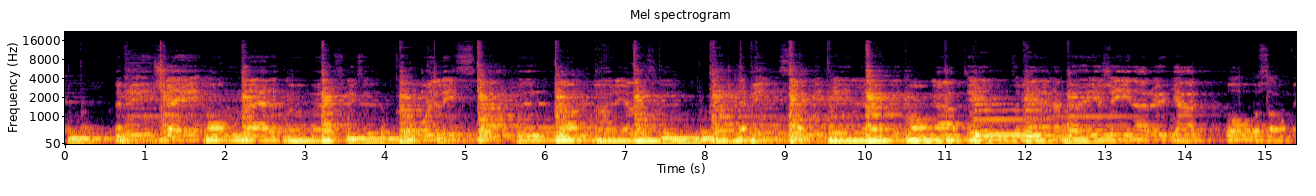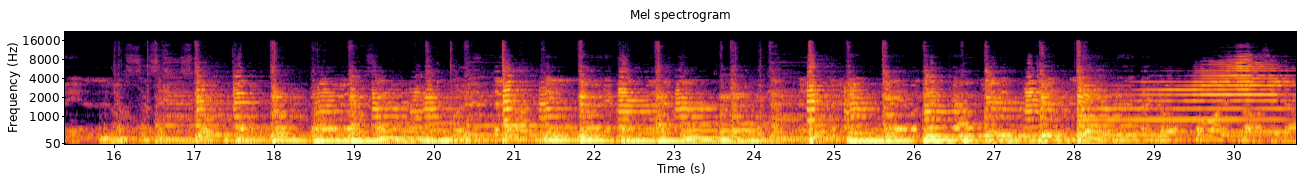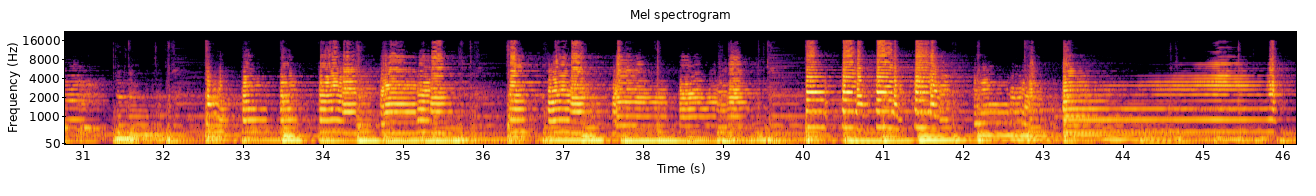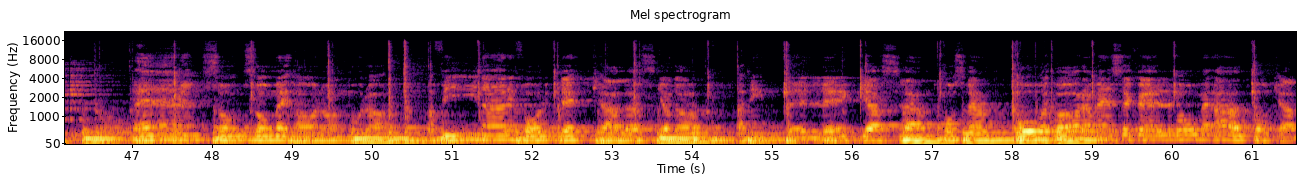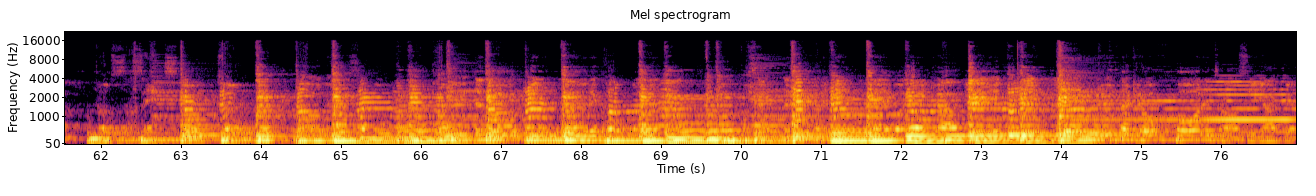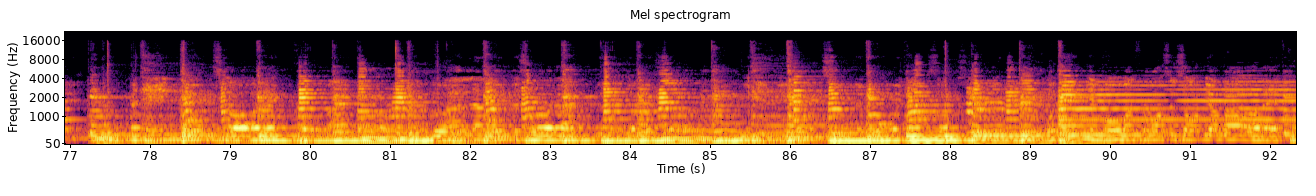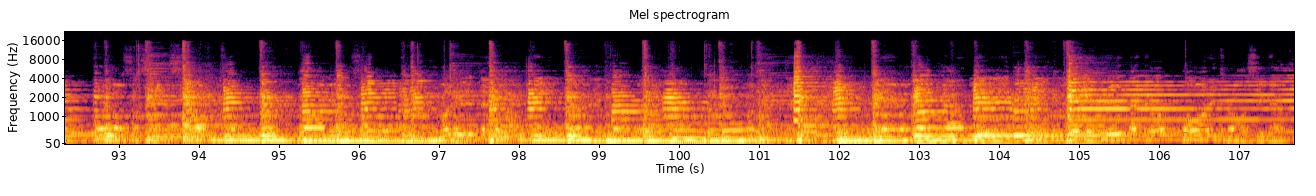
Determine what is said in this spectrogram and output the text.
Vem bryr sig om när ett nummer slängs ut på en lista utan början och slut? Det finns alltid tillräckligt många till som gärna böjer sina ryggar och som vill någon moral Vad finare folk det kallas skandal Att inte lägga slant på slant På att vara med sig själv och med allt på kan Lossa 16 Obrigado.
